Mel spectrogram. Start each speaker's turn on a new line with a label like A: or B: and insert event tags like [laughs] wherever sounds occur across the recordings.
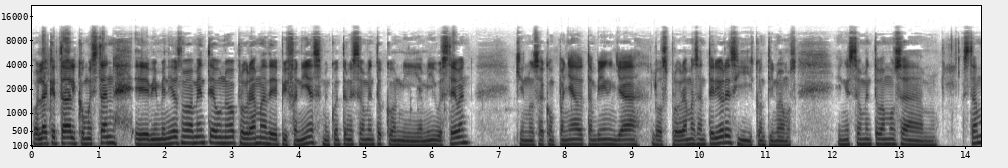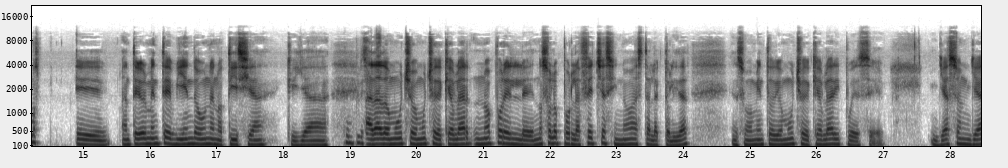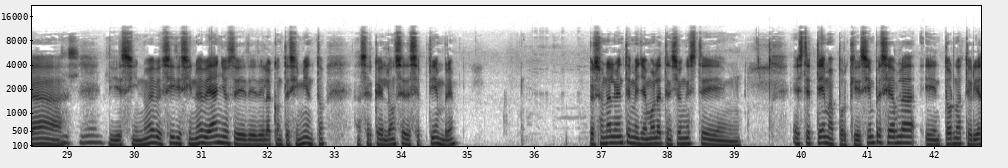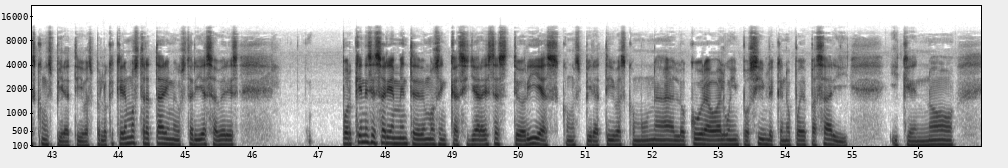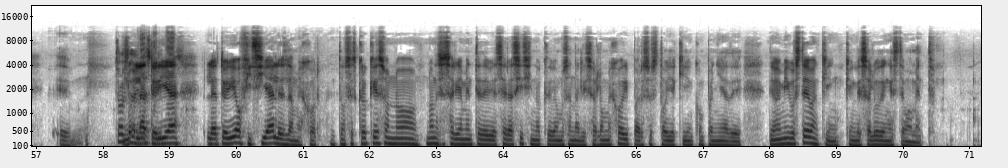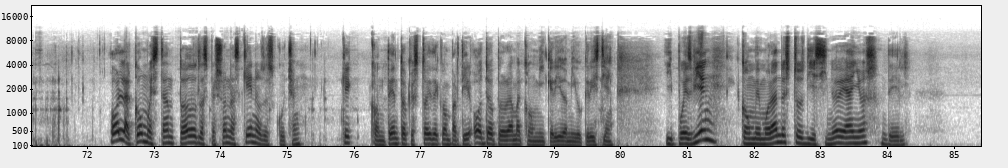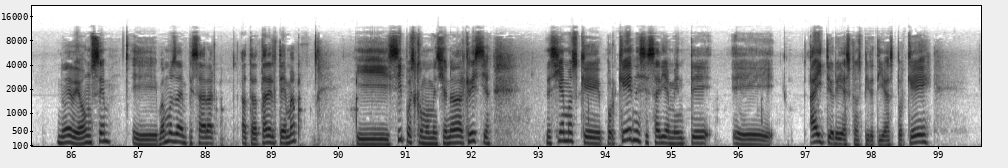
A: Hola, ¿qué tal? ¿Cómo están? Eh, bienvenidos nuevamente a un nuevo programa de Epifanías. Me encuentro en este momento con mi amigo Esteban, quien nos ha acompañado también ya los programas anteriores y continuamos. En este momento vamos a... Estamos eh, anteriormente viendo una noticia que ya ha dado mucho mucho de qué hablar no por el eh, no solo por la fecha sino hasta la actualidad. En su momento dio mucho de qué hablar y pues eh, ya son ya 19, sí 19 años de, del acontecimiento acerca del 11 de septiembre. Personalmente me llamó la atención este este tema porque siempre se habla en torno a teorías conspirativas, pero lo que queremos tratar y me gustaría saber es por qué necesariamente debemos encasillar a estas teorías conspirativas como una locura o algo imposible que no puede pasar y, y que no... Eh, la teoría la teoría oficial es la mejor. Entonces creo que eso no, no necesariamente debe ser así, sino que debemos analizarlo mejor y para eso estoy aquí en compañía de, de mi amigo Esteban, quien, quien le saluda en este momento.
B: Hola, ¿cómo están todas las personas que nos escuchan? Qué contento que estoy de compartir otro programa con mi querido amigo Cristian. Y pues bien, conmemorando estos 19 años del 9-11, eh, vamos a empezar a tratar el tema. Y sí, pues como mencionaba Cristian, decíamos que por qué necesariamente eh, hay teorías conspirativas, por qué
